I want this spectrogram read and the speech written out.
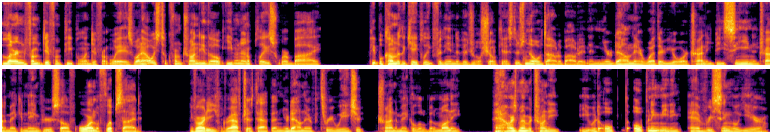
learned from different people in different ways. What I always took from Trundy, though, even in a place whereby people come to the Cape League for the individual showcase, there's no doubt about it. And you're down there whether you're trying to be seen and trying to make a name for yourself, or on the flip side, you've already the draft just happened. You're down there for three weeks. You're trying to make a little bit of money. And I always remember Trundy. He would open the opening meeting every single year.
